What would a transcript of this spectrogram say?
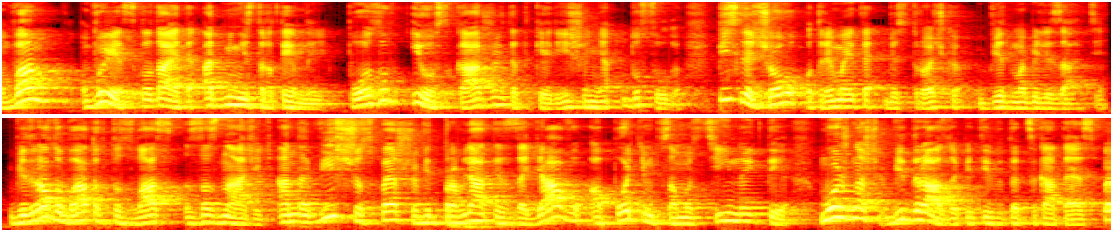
вам, ви складаєте адміністративний позов і оскаржуєте таке рішення до суду. Після чого отримаєте відстрочку від мобілізації. Відразу багато хто з вас зазначить: а навіщо спершу відправляти заяву, а потім самостійно йти? Можна ж відразу піти до ТЦК та СП,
